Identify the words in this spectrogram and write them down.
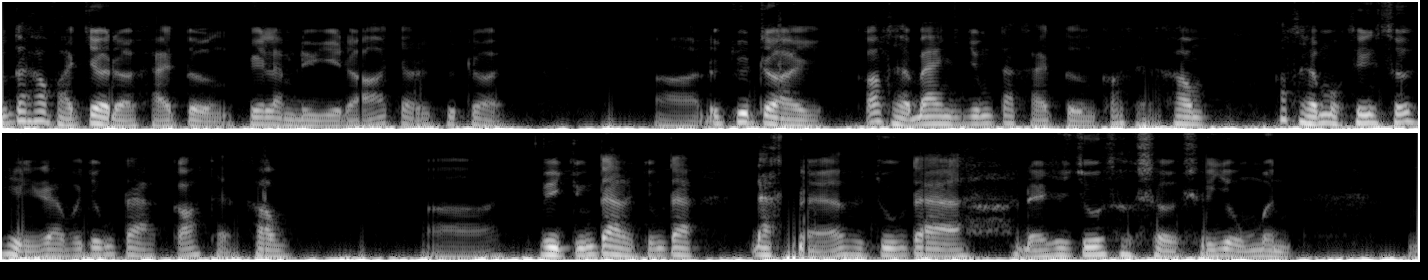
chúng ta không phải chờ đợi khải tượng khi làm điều gì đó cho Đức Chúa Trời. À, Đức Chúa Trời có thể ban cho chúng ta khải tượng có thể không? Có thể một thiên sứ hiện ra với chúng ta có thể không? À, vì chúng ta là chúng ta đặt để chúng ta để cho Chúa thực sự sử dụng mình. Ừ.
